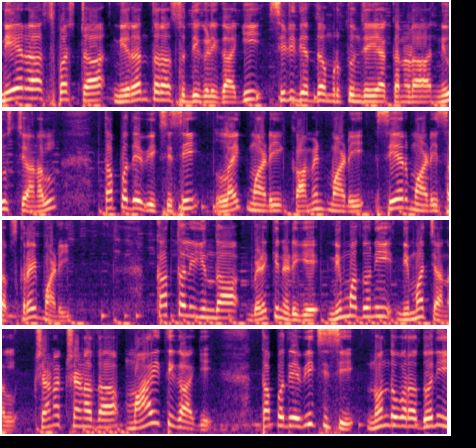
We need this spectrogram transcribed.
ನೇರ, ಸ್ಪಷ್ಟ, ನಿರಂತರ ಸುದ್ದಿಗಳಿಗಾಗಿ ಸಿಡಿದೆದ್ದ ಮೃತ್ಯುಂಜಯ ಕನ್ನಡ ನ್ಯೂಸ್ ಚಾನಲ್. ತಪ್ಪದೇ ವೀಕ್ಷಿಸಿ, ಲೈಕ್ ಮಾಡಿ, ಕಾಮೆಂಟ್ ಮಾಡಿ, ಶೇರ್ ಮಾಡಿ, ಸಬ್ಸ್ಕ್ರೈಬ್ ಮಾಡಿ. ಕತ್ತಲೆಯಿಂದ ಬೆಳಕಿನಡೆಗೆ ನಿಮ್ಮ ಧ್ವನಿ, ನಿಮ್ಮ ಚಾನಲ್. ಕ್ಷಣ ಕ್ಷಣದ ಮಾಹಿತಿಗಾಗಿ ತಪ್ಪದೇ ವೀಕ್ಷಿಸಿ, ನೊಂದವರ ಧ್ವನಿ,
